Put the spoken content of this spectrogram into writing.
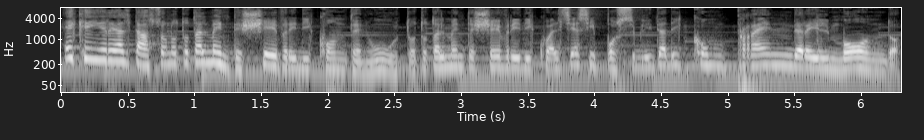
e che in realtà sono totalmente scevri di contenuto, totalmente scevri di qualsiasi possibilità di comprendere il mondo,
